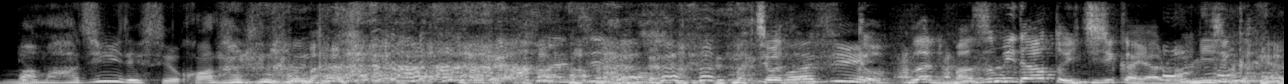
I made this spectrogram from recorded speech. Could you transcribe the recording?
まあ、マジですよかなり。まあ。ちょっとマジ今日何？まずみであと1時間やる？2時間や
